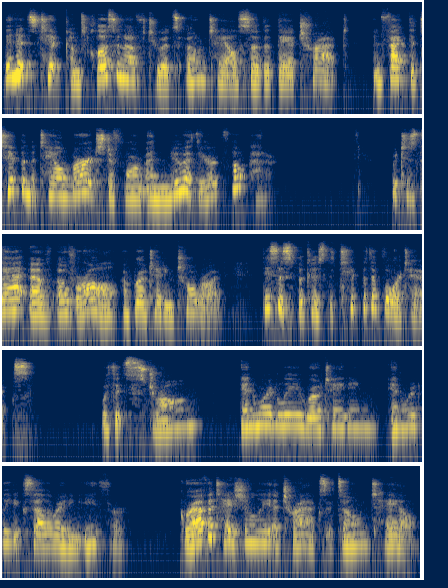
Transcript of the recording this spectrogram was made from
Then its tip comes close enough to its own tail so that they attract. In fact, the tip and the tail merge to form a new etheric flow pattern, which is that of, overall, a rotating toroid. This is because the tip of the vortex, with its strong, inwardly rotating, inwardly accelerating ether, gravitationally attracts its own tail.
